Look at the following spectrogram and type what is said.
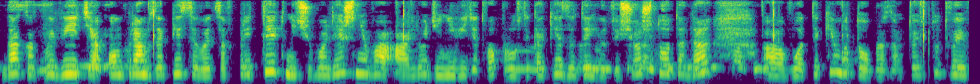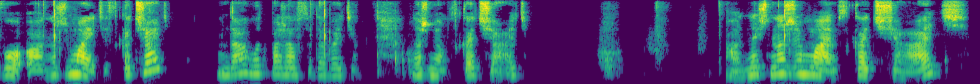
да, как вы видите, он прям записывается впритык, ничего лишнего, а люди не видят вопросы, какие задают, еще что-то, да, а, вот, таким вот образом, то есть тут вы его а, нажимаете скачать, да, вот, пожалуйста, давайте нажмем скачать, значит, нажимаем «Скачать».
